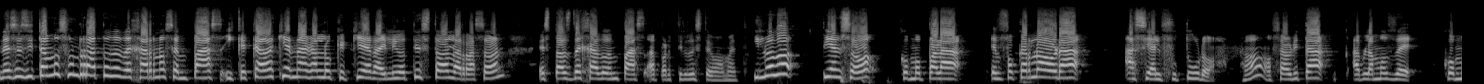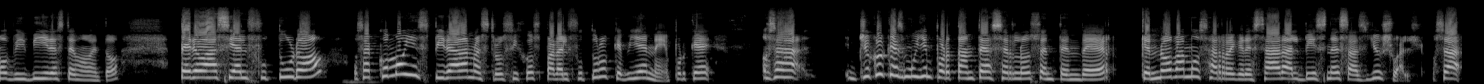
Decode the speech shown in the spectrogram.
necesitamos un rato de dejarnos en paz y que cada quien haga lo que quiera. Y le digo, tienes toda la razón, estás dejado en paz a partir de este momento. Y luego pienso, como para enfocarlo ahora hacia el futuro, ¿no? O sea, ahorita hablamos de cómo vivir este momento, pero hacia el futuro, o sea, cómo inspirar a nuestros hijos para el futuro que viene, porque, o sea, yo creo que es muy importante hacerlos entender que no vamos a regresar al business as usual. O sea,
